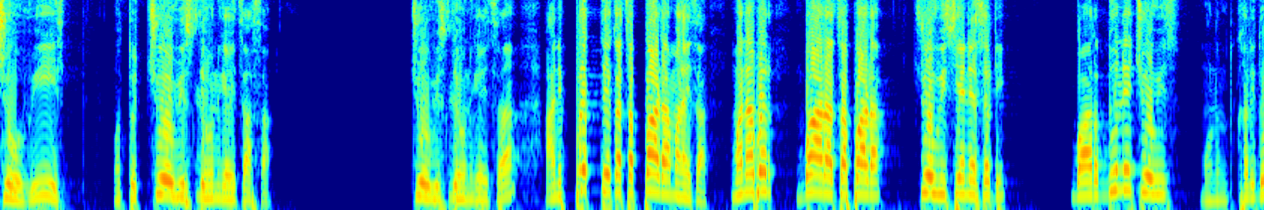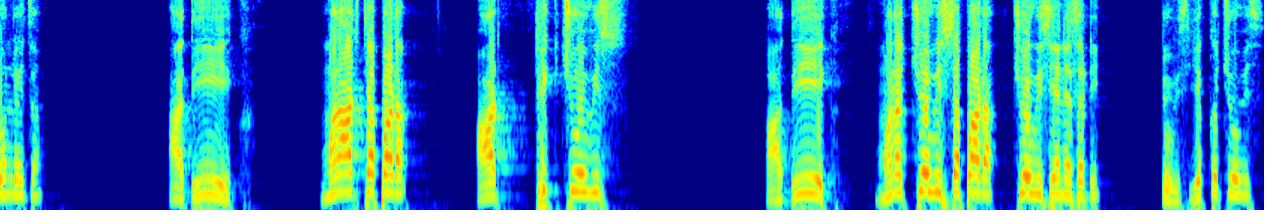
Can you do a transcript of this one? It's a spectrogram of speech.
चोवीस. मग तो चोवीस लिहून घ्यायचा असा. चोवीस लिहून घ्यायचा आणि प्रत्येकाचा पाडा म्हणायचा. म्हणा बाराचा पाडा चोवीस येण्यासाठी. बारा दोन चोवीस. म्हणून खाली दोन लिहायचा. अधिक. म्हणा आठचा पाडा. आठ त्रिक चोवीस. अधिक. म्हणा चोवीसचा पाडा. चोवीस येण्यासाठी. चोवीस. एक चोवीस.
